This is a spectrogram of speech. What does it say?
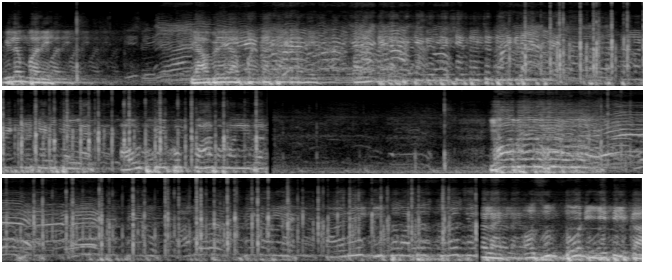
विलंबाने. यावेळेला आहे फलंदाज चेंडू येतोय, क्षेत्राच्या तरीकडे येतोय त्याला मित्र चेंडू चाललाय आउटफील्ड खूप फास्ट मानली जाते यावेळेला हे बोललोय. स्वीकारले. आणि इथं मात्र सरळ अजून दोन येतील का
